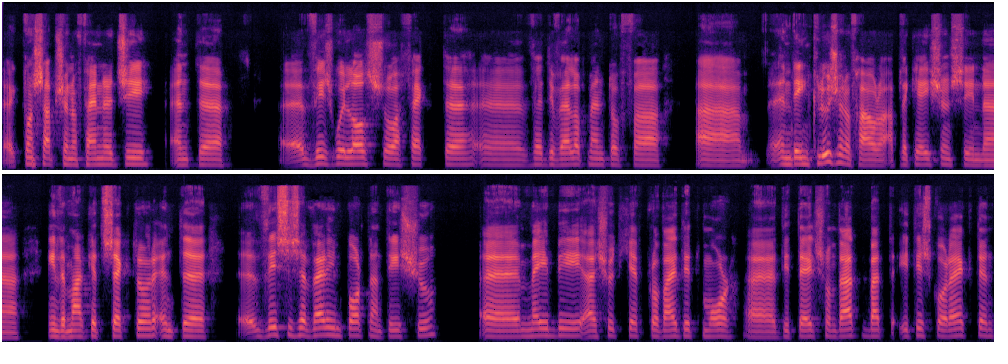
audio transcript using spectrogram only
Uh, consumption of energy. And uh, uh, this will also affect the development of um, and the inclusion of our applications in in the market sector. And this is a very important issue. Maybe I should have provided more details on that, but it is correct. And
